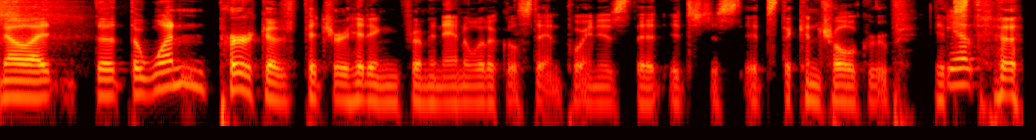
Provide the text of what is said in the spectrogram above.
No, I the the one perk of pitcher hitting from an analytical standpoint is that it's just it's the control group. It's Yep. the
